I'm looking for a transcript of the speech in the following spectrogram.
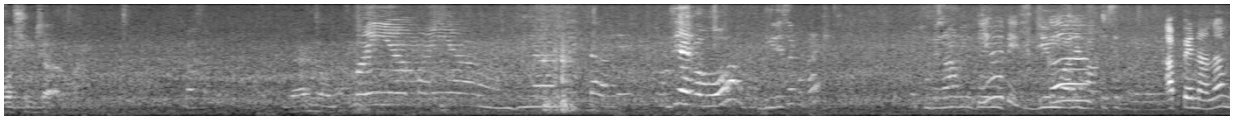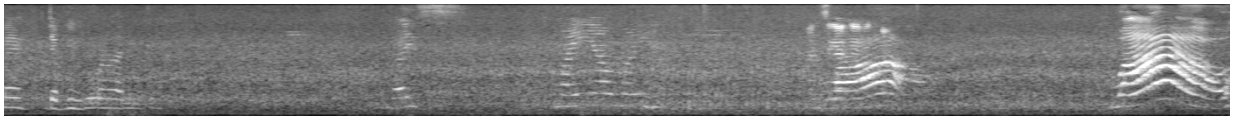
वॉशरूम से आ रहा हूँ। मैया मैया जाएगा वो धीरे से पकड़ जिम वाले हाथों से पकड़ अब पे नाना मैं जब वीडियो बना रही थी गाइस मैया मैया वाओ।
